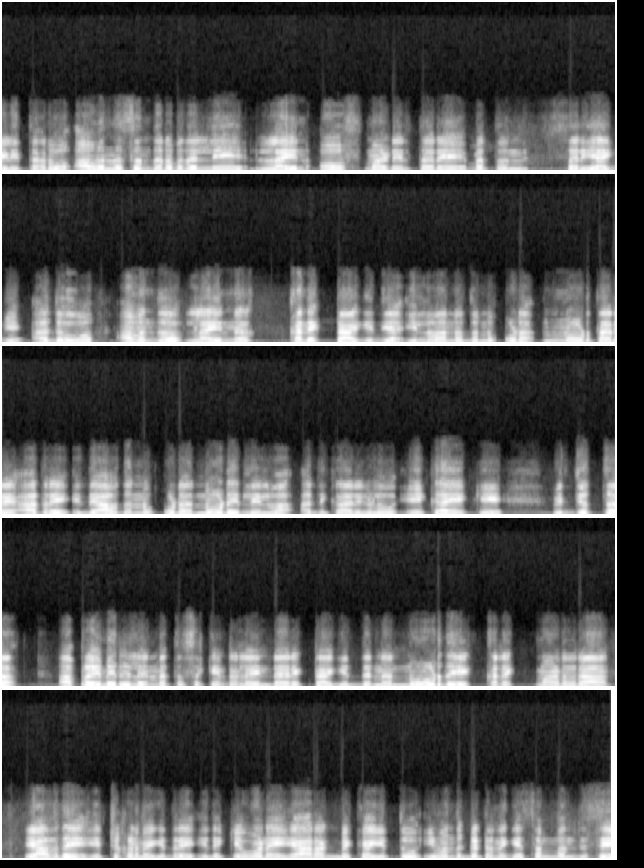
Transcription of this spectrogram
ಎಳಿತಾರೋ ಆ ಒಂದು ಸಂದರ್ಭದಲ್ಲಿ ಲೈನ್ ಆಫ್ ಮಾಡಿರ್ತಾರೆ ಮತ್ತು ಸರಿಯಾಗಿ ಅದು ಆ ಒಂದು ಲೈನ್ ಕನೆಕ್ಟ್ ಆಗಿದೆಯಾ ಇಲ್ವಾ ಅನ್ನೋದನ್ನು ಕೂಡ ನೋಡ್ತಾರೆ. ಆದ್ರೆ ಇದ್ಯಾವುದನ್ನು ಕೂಡ ನೋಡಿರ್ಲಿಲ್ವಾ ಅಧಿಕಾರಿಗಳು ಏಕಾಏಕಿ ವಿದ್ಯುತ್, ಆ ಪ್ರೈಮರಿ ಲೈನ್ ಮತ್ತು ಸೆಕೆಂಡರಿ ಲೈನ್ ಡೈರೆಕ್ಟ್ ಆಗಿದ್ದನ್ನ ನೋಡದೆ ಕನೆಕ್ಟ್ ಮಾಡಿದ್ರ ಯಾವುದೇ ಹೆಚ್ಚು ಕಡಿಮೆ ಆಗಿದ್ರೆ ಇದಕ್ಕೆ ಹೊಣೆ ಯಾರಾಗಬೇಕಾಗಿತ್ತು? ಈ ಒಂದು ಘಟನೆಗೆ ಸಂಬಂಧಿಸಿ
